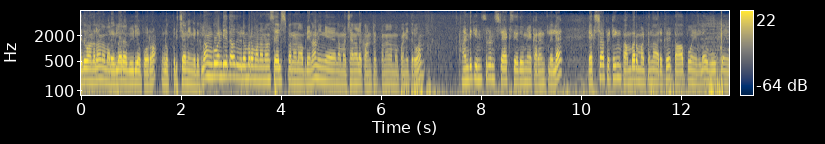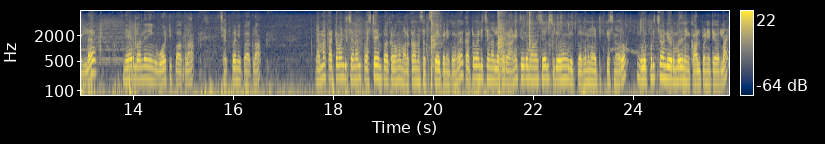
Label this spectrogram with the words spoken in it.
எதுவாக இருந்தாலும் நம்ம ரெகுலராக வீடியோ போடுறோம். உங்களுக்கு பிடிச்சா நீங்கள் எடுக்கலாம். உங்கள் வண்டி ஏதாவது விளம்பரம் பண்ணணும் சேல்ஸ் பண்ணணும் அப்படின்னா நீங்கள் நம்ம சேனலை காண்டாக்ட் பண்ணால் நம்ம பண்ணித்தருவோம் வண்டிக்கு இன்சூரன்ஸ் டேக்ஸ் எதுவுமே கரண்ட்டில் இல்லை. எக்ஸ்ட்ரா ஃபிட்டிங் பம்பர் மட்டும்தான் இருக்குது டாப்பும் இல்லை ஊக்கம் இல்லை. நேரில் வந்து நீங்கள் ஓட்டி பார்க்கலாம். செக் பண்ணி பார்க்கலாம். நம்ம கட்டவண்டி சேனல் ஃபஸ்ட் டைம் பார்க்குறவங்க மறக்காமல் சப்ஸ்கிரைப் பண்ணிக்கோங்க. கட்டவண்டி சேனலில் போடுற அனைத்து விதமான சேல்ஸ் வீடியோவும் உங்களுக்கு தொடர்ந்து நோட்டிஃபிகேஷன் வரும். உங்களுக்கு பிடிச்ச வண்டி வரும்போது நீங்கள் கால் பண்ணிகிட்டே வரலாம்.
